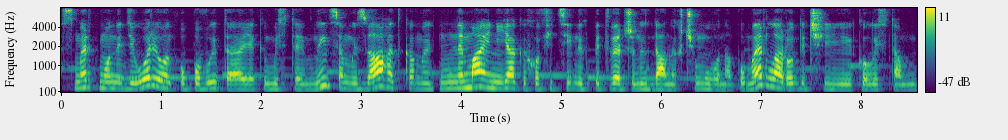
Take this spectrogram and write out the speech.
Смерть Мони Діоріон оповита якимись таємницями, загадками. Немає ніяких офіційних підтверджених даних, чому вона померла. Родичі колись там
